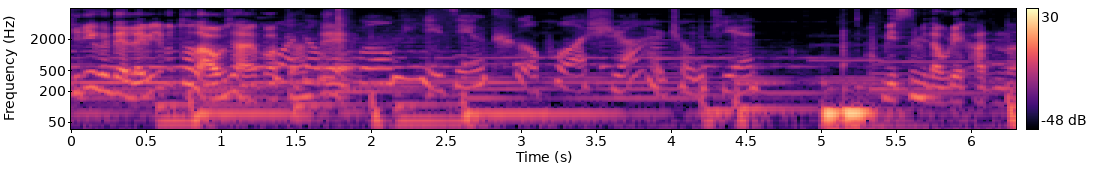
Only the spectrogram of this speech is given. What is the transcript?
길이 근데 레벨 1부터 나오지 않을 것 같긴 한데. 어, 믿습니다 우리의 가드나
